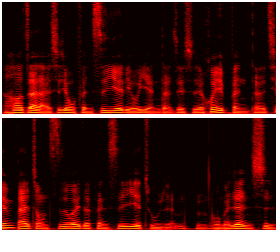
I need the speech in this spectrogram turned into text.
然后再来是用粉丝页留言的，这是绘本的千百种滋味的粉丝页主人。嗯，我们认识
